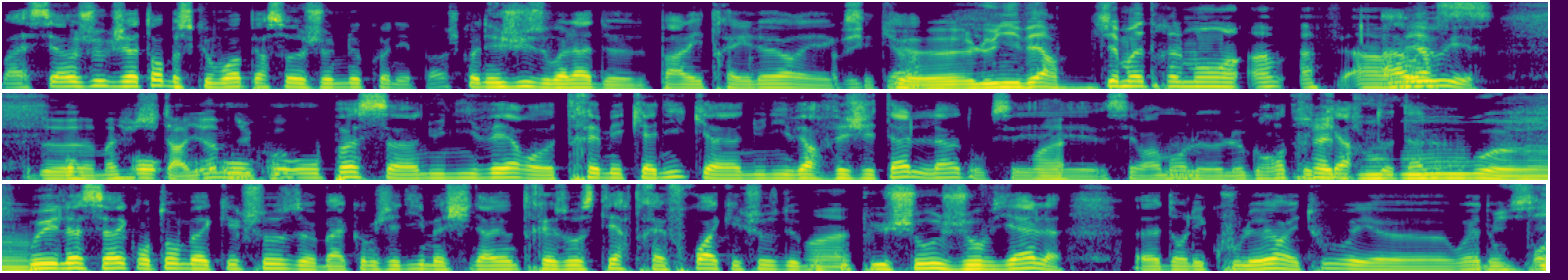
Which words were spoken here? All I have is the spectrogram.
bah, c'est un jeu que j'attends parce que moi perso je ne le connais pas. Je connais juste voilà de par les trailers et Avec etc. l'univers diamétralement in- inf- Ah oui, inverse de Magistarium, du coup. on- on passe à un univers très mécanique à un univers végétal là, donc c'est Ouais. c'est vraiment le, le grand Très écart doux, total. Oui, là c'est vrai qu'on tombe à quelque chose, de, bah, comme j'ai dit, machinarium très austère, très froid, quelque chose de beaucoup Ouais. plus chaud, jovial euh, dans les couleurs et tout. Et euh, ouais, la donc pour-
